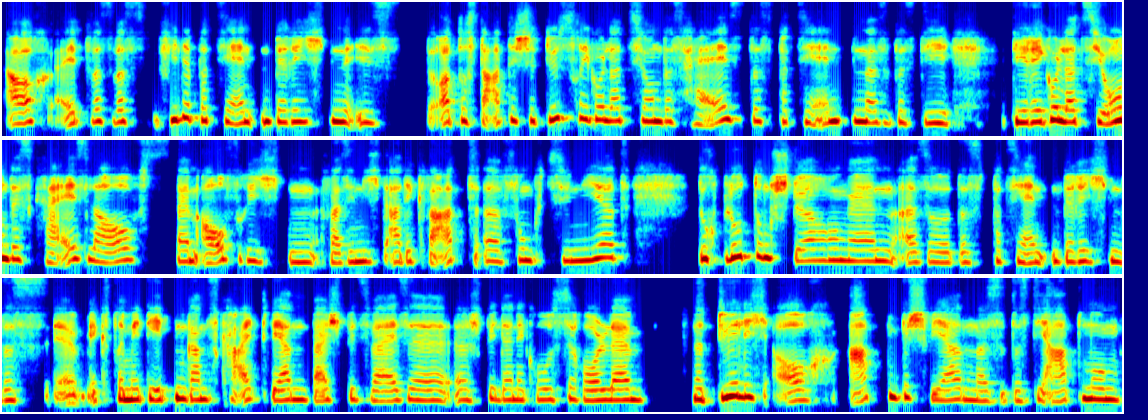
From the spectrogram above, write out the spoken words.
Auch etwas, was viele Patienten berichten, ist orthostatische Dysregulation. Das heißt, dass Patienten, also dass die, die Regulation des Kreislaufs beim Aufrichten quasi nicht adäquat äh, funktioniert. Durch Blutungsstörungen, also dass Patienten berichten, dass äh, Extremitäten ganz kalt werden beispielsweise, äh, spielt eine große Rolle. Natürlich auch Atembeschwerden, also dass die Atmung,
